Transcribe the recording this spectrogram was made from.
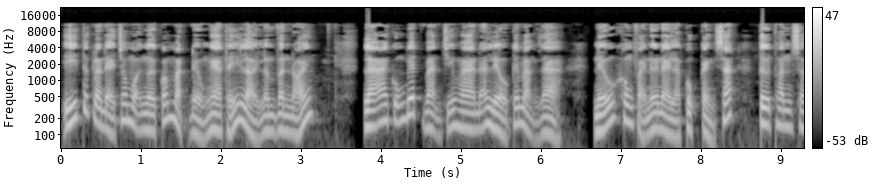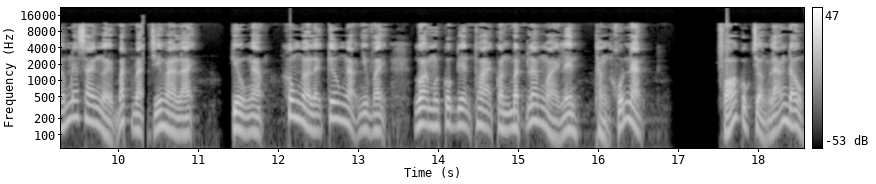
ý tức là để cho mọi người có mặt đều nghe thấy lời lâm vân nói. Là ai cũng biết vạn trí hoa đã liều cái mạng già. Nếu không phải nơi này là cục cảnh sát từ thuần sớm đã sai người bắt vạn trí hoa lại. Kiêu ngạo, không ngờ lại kiêu ngạo như vậy, gọi một cuộc điện thoại còn bật la ngoài lên thẳng khốn nạn. Phó cục trưởng lãng đâu?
